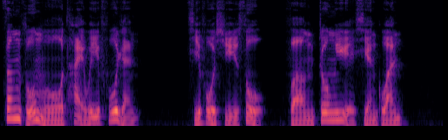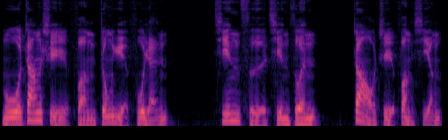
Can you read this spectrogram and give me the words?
曾祖母太尉夫人，其父许素封中岳仙官。母张氏封中岳夫人，亲此亲尊，诏至奉行。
